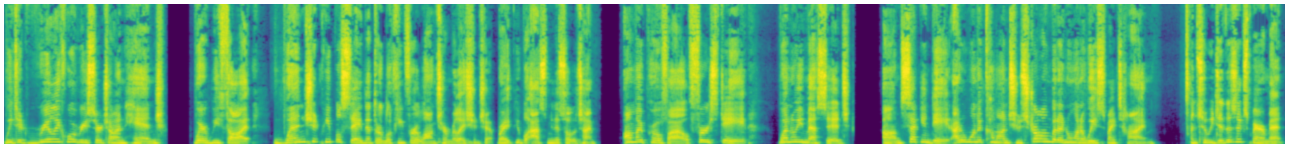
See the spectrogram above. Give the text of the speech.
We did really cool research on Hinge where we thought, when should people say that they're looking for a long term relationship, right? People ask me this all the time. On my profile, first date, when do we message? Um, second date, I don't want to come on too strong, but I don't want to waste my time. And so we did this experiment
